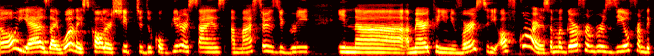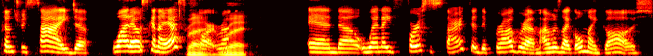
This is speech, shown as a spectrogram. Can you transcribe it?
oh, yes, I won a scholarship to do computer science, a master's degree in uh, American University. Of course, I'm a girl from Brazil, from the countryside. What else can I ask right, for, right? right. And uh, when I first started the program, I was like, oh my gosh,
